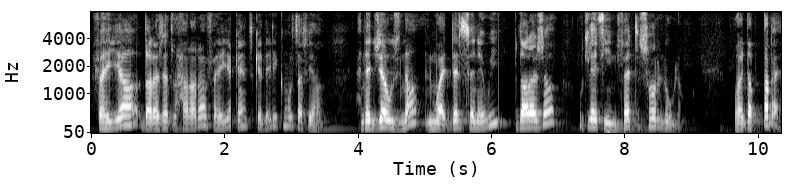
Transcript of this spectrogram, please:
فهي درجات الحرارة فهي كانت كذلك مرتفعة. حنا تجاوزنا المعدل السنوي بدرجة و30 فات الشهور الأولى. وهذا بالطبع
